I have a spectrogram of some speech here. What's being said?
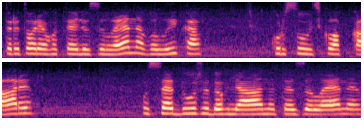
Територія готелю зелена, велика, курсують клапкари. Усе дуже доглянуте, зелене.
